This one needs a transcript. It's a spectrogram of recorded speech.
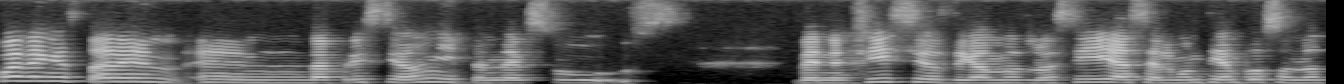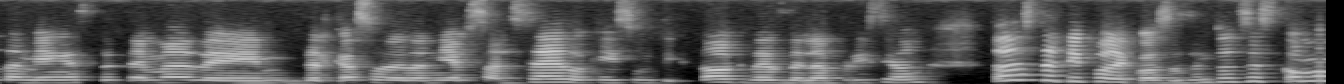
pueden estar en, en, la prisión y tener sus beneficios, digámoslo así. Hace algún tiempo sonó también este tema de, del caso de Daniel Salcedo, que hizo un TikTok desde la prisión, todo este tipo de cosas. Entonces, ¿cómo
